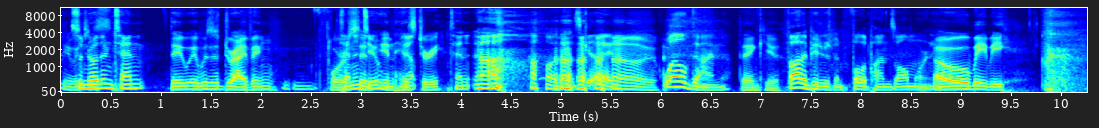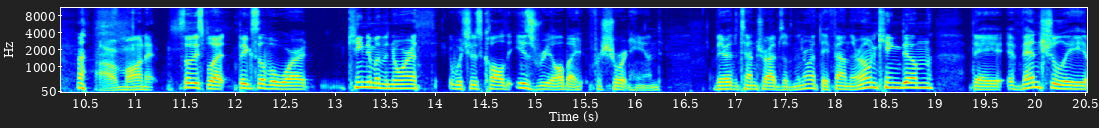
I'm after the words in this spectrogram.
which so northern ten, They, it was a driving force ten and two in, in history. Ten. Oh, that's good. Well done. thank you. Father Peter's been full of puns all morning. Oh, baby, I'm on it. So they split. Big civil war. Kingdom of the North, which is called Israel by for shorthand. They're the ten tribes of the north. They found their own kingdom. They eventually,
